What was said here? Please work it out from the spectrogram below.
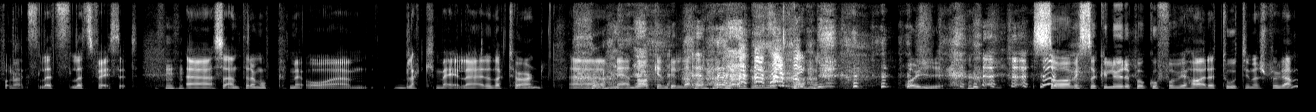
Folkens, let's, let's face it. Så endte de opp med å blackmaile redaktøren eh, med nakenbilder. Oi. Så hvis dere lurer på hvorfor vi har et totimersprogram,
